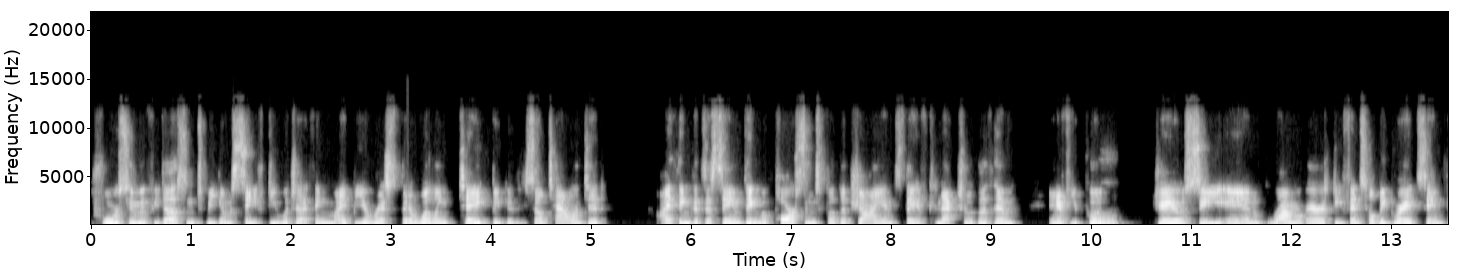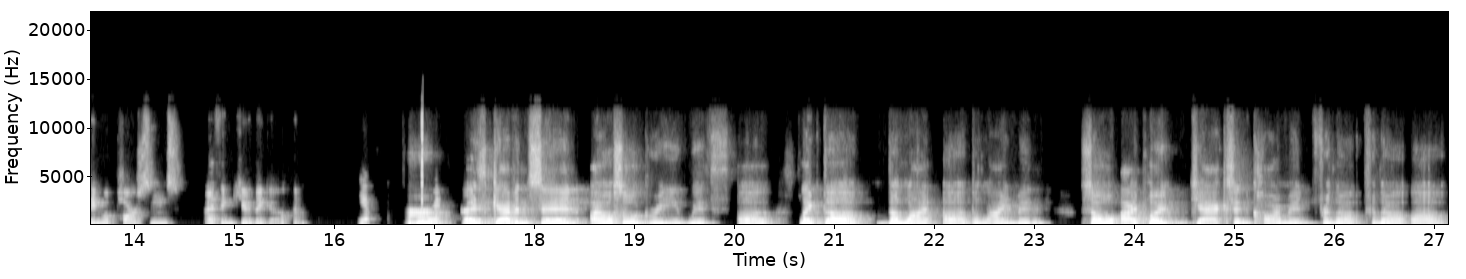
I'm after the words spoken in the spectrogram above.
force him if he doesn't to become a safety, which I think might be a risk they're willing to take because he's so talented. I think that's the same thing with Parsons for the Giants. They have connections with him, and if you put Oh. JOC and Ron Rivera's defense, he'll be great. Same thing with Parsons. I think here they go him. For as Gavin said, I also agree with uh like the the line uh the lineman. So I put Jackson Carman for the for the uh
